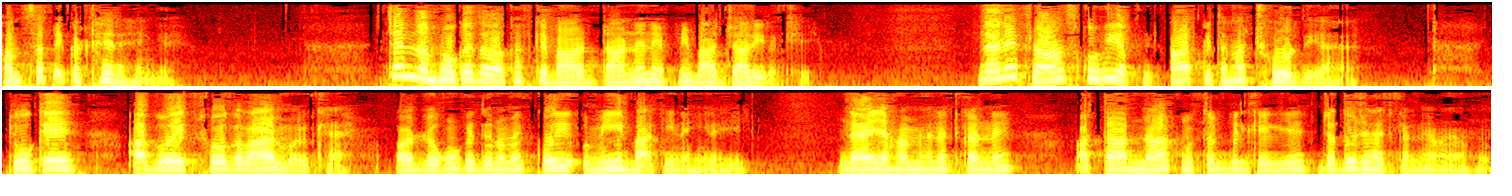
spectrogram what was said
हम सब इकट्ठे रहेंगे। चंद लम्हों के तवकफ के बाद डाने ने अपनी बात जारी रखी। मैंने फ्रांस को ही आपकी तरह छोड़ दिया है, क्योंकि अब वो एक सोगवार मुल्क है और लोगों के दिलों में कोई उम्मीद बाकी नहीं रही। मैं यहाँ मेहनत करने और ताबनाक मुस्तबिल के लिए जदोजहद करने आया हूँ।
